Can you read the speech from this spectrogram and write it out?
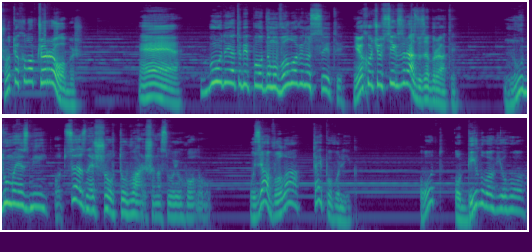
Що ти, хлопче, робиш? Е, буду я тобі по одному волові носити. Я хочу всіх зразу забрати. Ну, думає Змій, оце знайшов товариша на свою голову. Узяв вола та й поволік. От обілував його,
